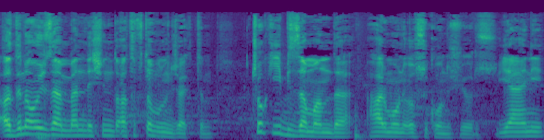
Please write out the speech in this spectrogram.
adına o yüzden ben de şimdi atıfta bulunacaktım. Çok iyi bir zamanda Harmony OS'u konuşuyoruz. Yani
